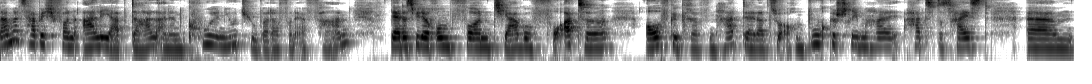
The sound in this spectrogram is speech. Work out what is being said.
damals habe ich von Ali Abdal, einen coolen YouTuber, davon erfahren, der das wiederum von Thiago Forte aufgegriffen hat, der dazu auch ein Buch geschrieben hat. Das heißt ähm,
